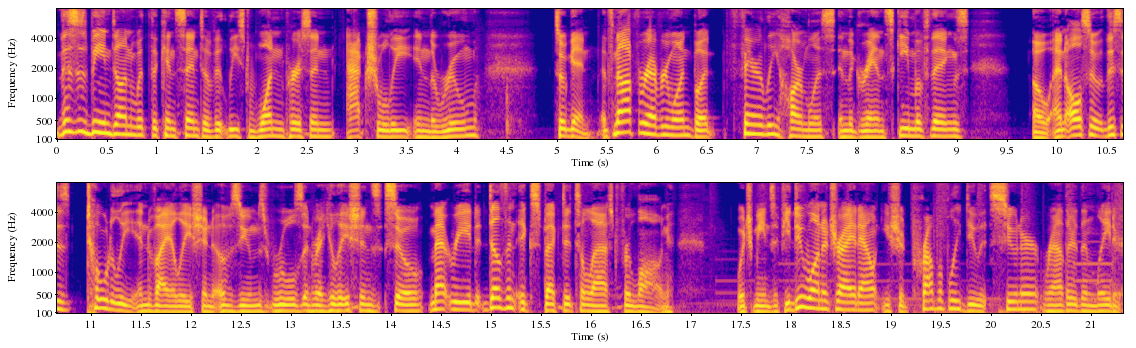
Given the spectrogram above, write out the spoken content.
this is being done with the consent of at least one person actually in the room. So again, it's not for everyone, but fairly harmless in the grand scheme of things. Oh, and also, this is totally in violation of Zoom's rules and regulations, so Matt Reed doesn't expect it to last for long which means if you do want to try it out, you should probably do it sooner rather than later.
